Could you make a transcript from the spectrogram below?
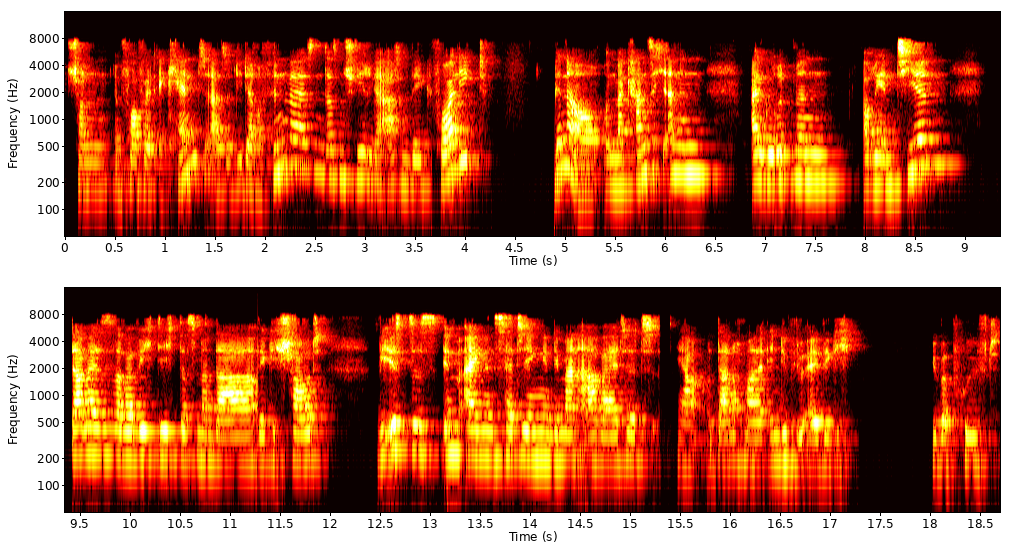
schon im Vorfeld erkennt, also die darauf hinweisen, dass ein schwieriger Atemweg vorliegt Genau, und man kann sich an den Algorithmen orientieren. Dabei ist es aber wichtig, dass man da wirklich schaut, wie ist es im eigenen Setting, in dem man arbeitet, ja, und da nochmal individuell wirklich überprüft,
